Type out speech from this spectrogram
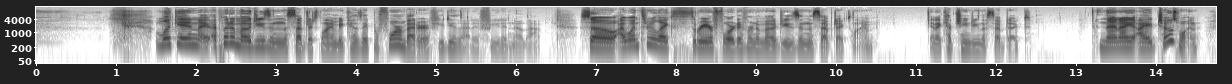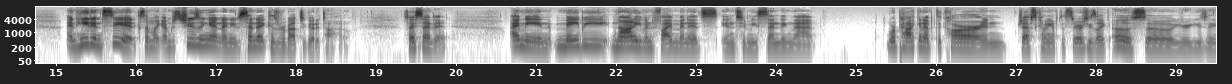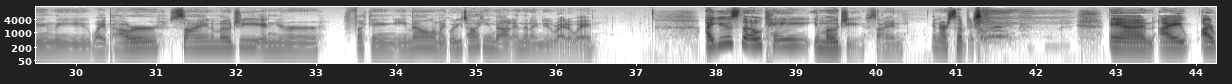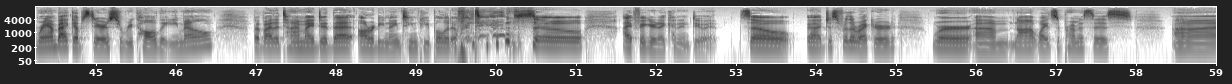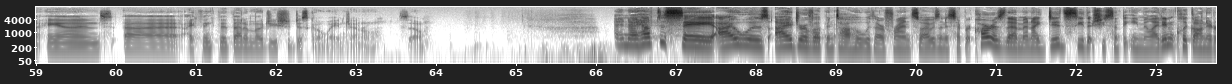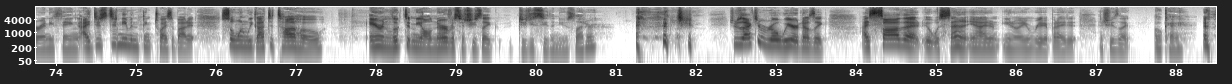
I'm looking, I, I put emojis in the subject line because they perform better if you do that, if you didn't know that. So I went through like three or four different emojis in the subject line and I kept changing the subject. And then I, I chose one and he didn't see it because I'm like, I'm just choosing it and I need to send it because we're about to go to Tahoe. So I sent it. I mean, maybe not even five minutes into me sending that, we're packing up the car and Jeff's coming up the stairs. He's like, "Oh, so you're using the white power sign emoji in your fucking email?" I'm like, "What are you talking about?" And then I knew right away. I used the okay emoji sign in our subject line. and I I ran back upstairs to recall the email, but by the time I did that, already 19 people had opened it. so I figured I couldn't do it. So, uh, just for the record, we're um, not white supremacists. Uh, and uh, I think that that emoji should just go away in general. So. And I have to say, I was I drove up in Tahoe with our friends, so I was in a separate car as them, and I did see that she sent the email. I didn't click on it or anything. I just didn't even think twice about it. So when we got to Tahoe, Erin looked at me all nervous, and she's like, "Did you see the newsletter?" she, she was acting real weird, and I was like, I saw that it was sent. Yeah, I didn't, you know, I didn't read it, but I did. And she's like, okay.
